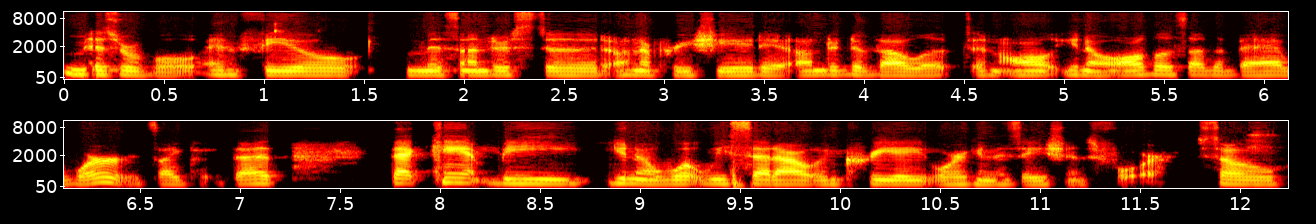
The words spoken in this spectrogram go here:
miserable and feel misunderstood, unappreciated, underdeveloped, and all you know all those other bad words like that. That can't be you know what we set out and create organizations for. So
